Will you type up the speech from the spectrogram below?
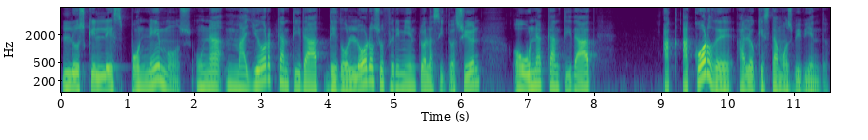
los que les ponemos una mayor cantidad de dolor o sufrimiento a la situación o una cantidad acorde a lo que estamos viviendo.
